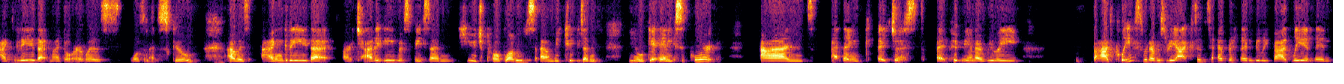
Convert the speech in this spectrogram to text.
angry that my daughter was, wasn't at school. Mm. I was angry that our charity was facing huge problems and we couldn't, you know, get any support. And I think it just it put me in a really bad place when I was reacting to everything really badly. And then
